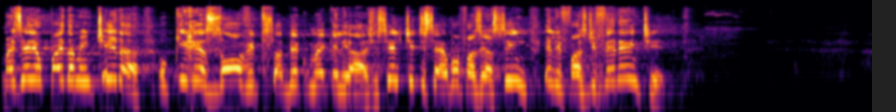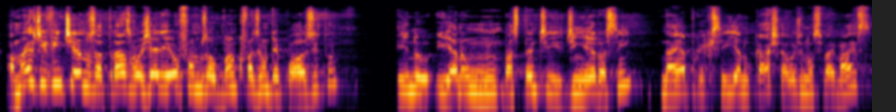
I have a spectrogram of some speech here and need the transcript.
Mas ele é o pai da mentira. O que resolve saber como é que ele age? Se ele te disser, eu vou fazer assim, ele faz diferente. Há mais de 20 anos atrás, Rogério e eu fomos ao banco fazer um depósito, e, no, e era um, bastante dinheiro assim, na época que se ia no caixa, hoje não se vai mais,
